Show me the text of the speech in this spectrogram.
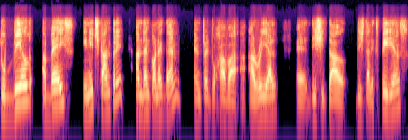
to build a base in each country and then connect them and try to have a, a real uh, digital digital experience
